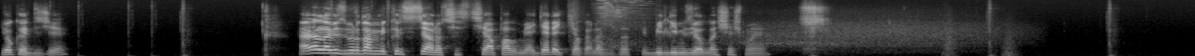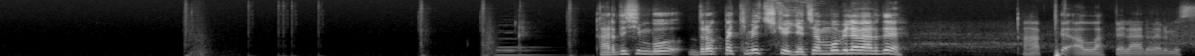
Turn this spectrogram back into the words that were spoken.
Yok edici. Herhalde biz buradan bir Cristiano şey şey yapalım ya. Gerek yok anasını satayım. Bildiğimiz yoldan şaşmaya. Kardeşim bu Drogba kime çıkıyor? Geçen mobile verdi. Püh, Allah belanı vermesin.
